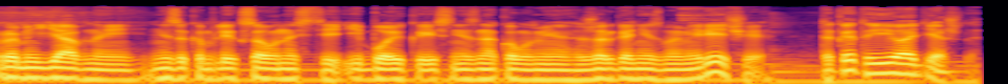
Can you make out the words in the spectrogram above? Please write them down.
кроме явной незакомплексованности и бойкой с незнакомыми жаргонизмами речи, так это ее одежда.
